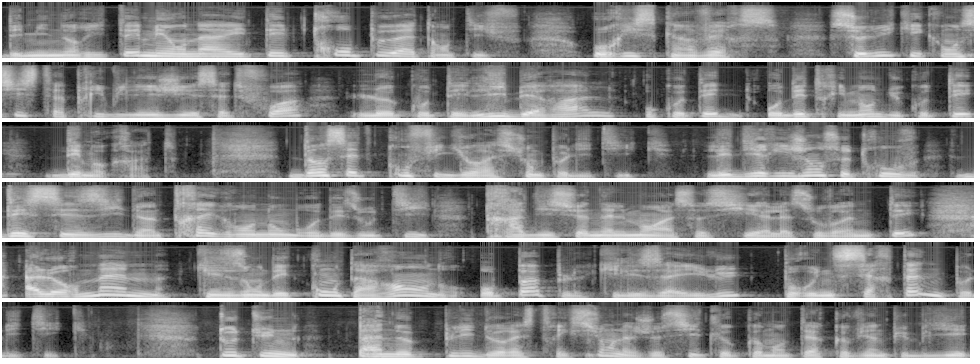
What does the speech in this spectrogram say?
des minorités, mais on a été trop peu attentif au risque inverse, celui qui consiste à privilégier cette fois le côté libéral au, au détriment du côté démocrate. Dans cette configuration politique, les dirigeants se trouvent dessaisis d'un très grand nombre des outils traditionnellement associés à la souveraineté, alors même qu'ils ont des comptes à rendre au peuple qui les a élus pour une certaine politique. Toute une panoplie de restrictions. Là, je cite le commentaire que vient de publier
